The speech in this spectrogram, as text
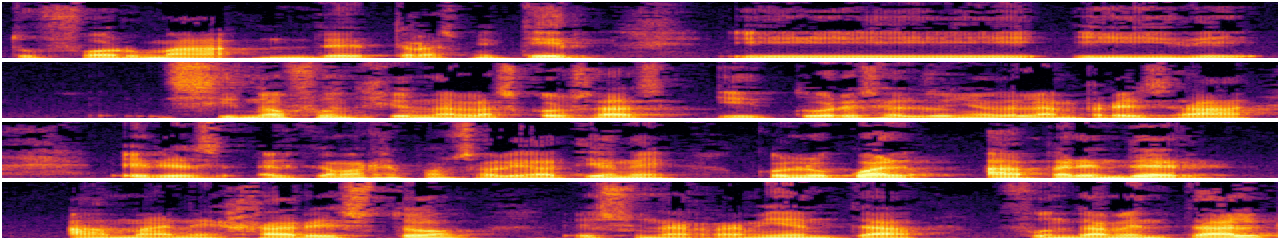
tu forma de transmitir. Y, si no funcionan las cosas y tú eres el dueño de la empresa, eres el que más responsabilidad tiene. Con lo cual, aprender a manejar esto es una herramienta fundamental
